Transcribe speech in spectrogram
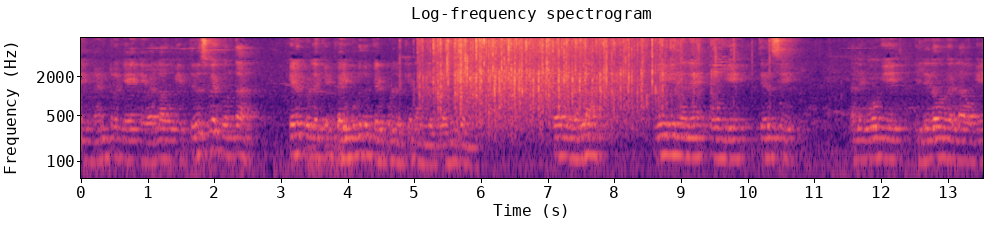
ನಿಮ್ಮ ನೆಂಟರಿಗೆ ನೀವೆಲ್ಲ ಹೋಗಿ ತಿಳಿಸ್ಬೇಕು ಅಂತ ಕೇಳ್ಕೊಳ್ಳಿಕ್ಕೆ ಕೈ ಮುಗಿದು ಕೇಳ್ಕೊಳ್ಳಿಕ್ಕೆ ನನಗೆ ನೀವೆಲ್ಲ ಈಗಿಂದಲೇ ಹೋಗಿ ತಿಳಿಸಿ ಅಲ್ಲಿಗೆ ಹೋಗಿ ಇಲ್ಲಿರೋರೆಲ್ಲ ಹೋಗಿ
